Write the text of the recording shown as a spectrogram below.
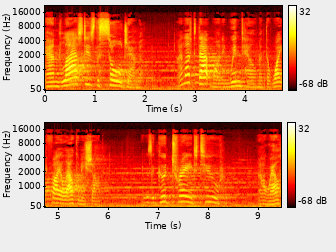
And last is the Soul Gem. I left that one in Windhelm at the White Phial Alchemy Shop. It was a good trade, too. Oh well.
